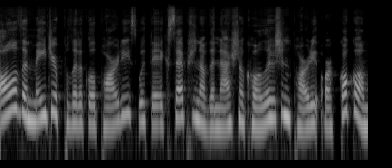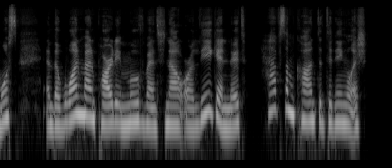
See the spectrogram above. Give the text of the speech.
all of the major political parties, with the exception of the National Coalition Party or Kokoomus and the one man party Movement Now or Liike Nyt, have some content in English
